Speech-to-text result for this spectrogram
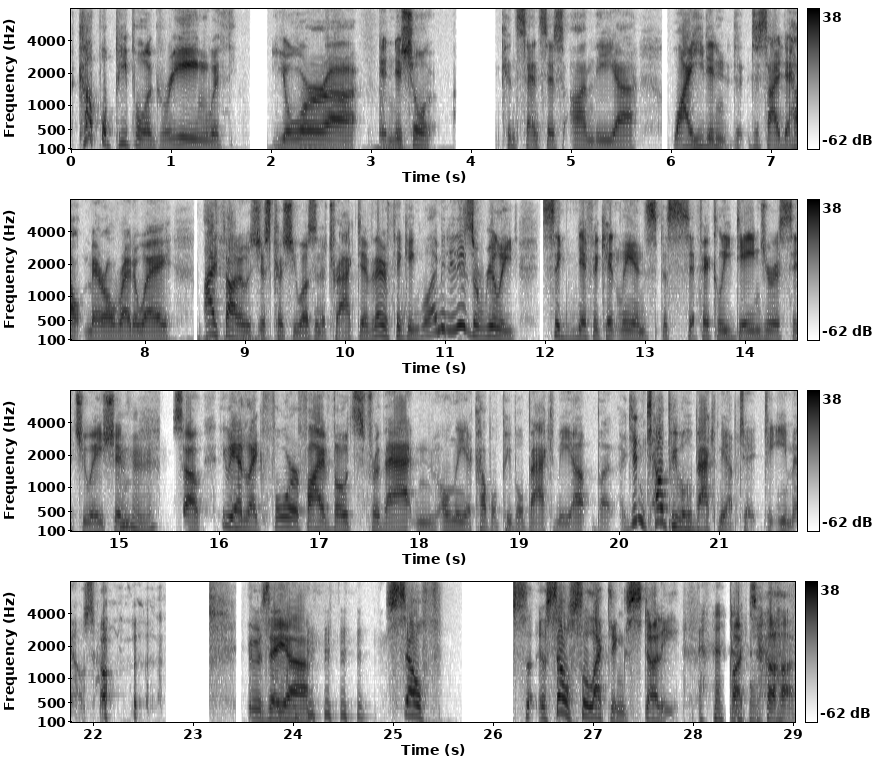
a couple people agreeing with your uh, initial consensus on the uh, why he didn't d- decide to help Meryl right away. I thought it was just because she wasn't attractive. They were thinking, well, I mean, it is a really significantly and specifically dangerous situation. Mhm. So I think we had like four or five votes for that, and only a couple people backed me up. But I didn't tell people who backed me up to, to email. So it was a uh, self a self-selecting study. But uh,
